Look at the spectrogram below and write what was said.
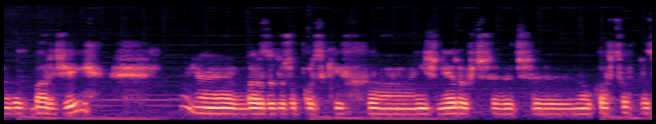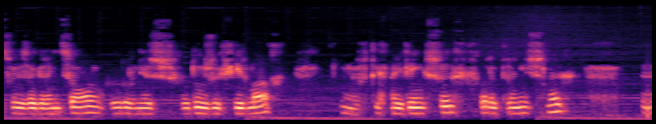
nawet bardziej. E, Bardzo dużo polskich e, inżynierów czy, czy naukowców pracuje za granicą, również w dużych firmach, w tych największych elektronicznych, e,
